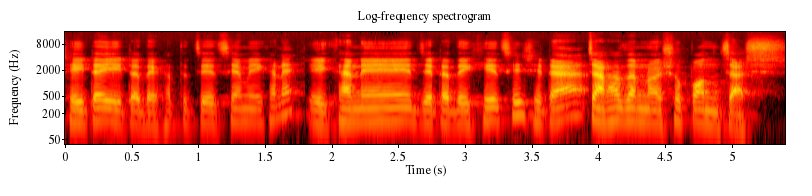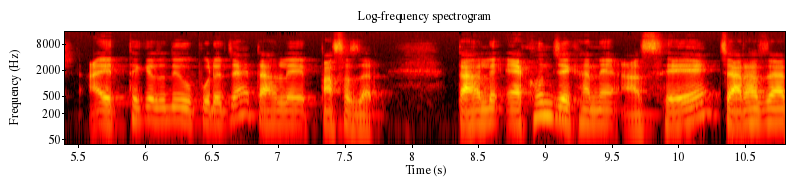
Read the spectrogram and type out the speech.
সেইটাই এটা দেখাতে চেয়েছি আমি এখানে। এখানে যেটা দেখিয়েছি সেটা চার হাজার নয়শো পঞ্চাশ। এর থেকে যদি উপরে যায় তাহলে পাঁচ হাজার। তাহলে এখন যেখানে আছে চার হাজার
